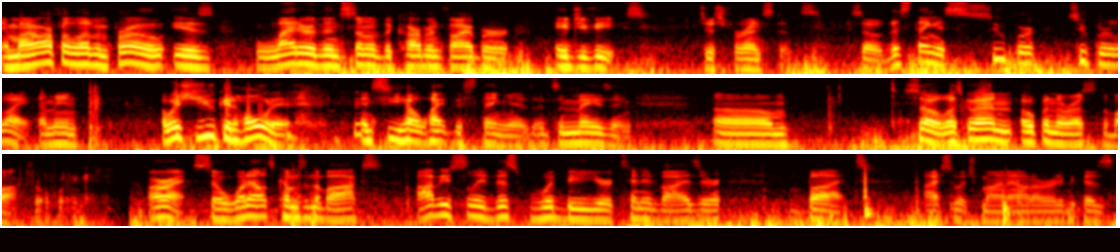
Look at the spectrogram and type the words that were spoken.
and my RPHA 11 Pro is lighter than some of the carbon fiber AGVs, just for instance. So this thing is super, super light. I mean, I wish you could hold it and see how light this thing is. It's amazing. Um, so let's go ahead and open the rest of the box real quick. All right, so what else comes in the box? Obviously, this would be your tinted visor, but I switched mine out already because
